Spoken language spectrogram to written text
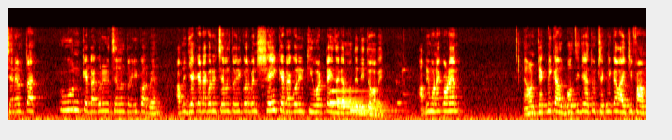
চ্যানেলটা কোন ক্যাটাগরির চ্যানেল তৈরি করবেন, আপনি যে ক্যাটাগরির চ্যানেল তৈরি করবেন, সেই ক্যাটাগরির কিওয়ার্ডটা এই জায়গার মধ্যে দিতে হবে। আপনি মনে করেন এখন টেকনিক্যাল বলছি যেহেতু টেকনিক্যাল আইটি ফার্ম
